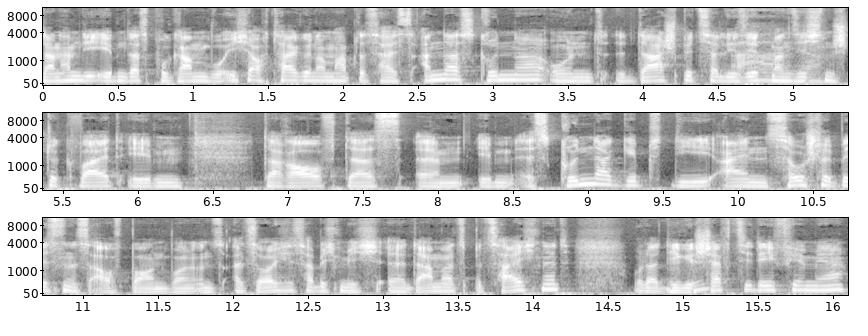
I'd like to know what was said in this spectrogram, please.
dann haben die eben das Programm, wo ich auch teilgenommen habe, das heißt Andersgründer. Und da spezialisiert Ah, man sich ja. ein Stück weit eben darauf, dass ähm, eben es Gründer gibt, die ein Social Business aufbauen wollen. Und als solches habe ich mich äh, damals bezeichnet oder die Geschäftsidee vielmehr.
